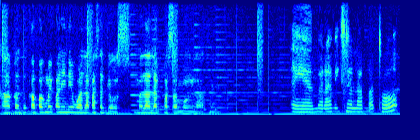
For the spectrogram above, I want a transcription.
Kad- kapag may paniniwala ka sa Diyos, malalagpasan mo ang lahat ng ito. Ayan, maraming salamat ho.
